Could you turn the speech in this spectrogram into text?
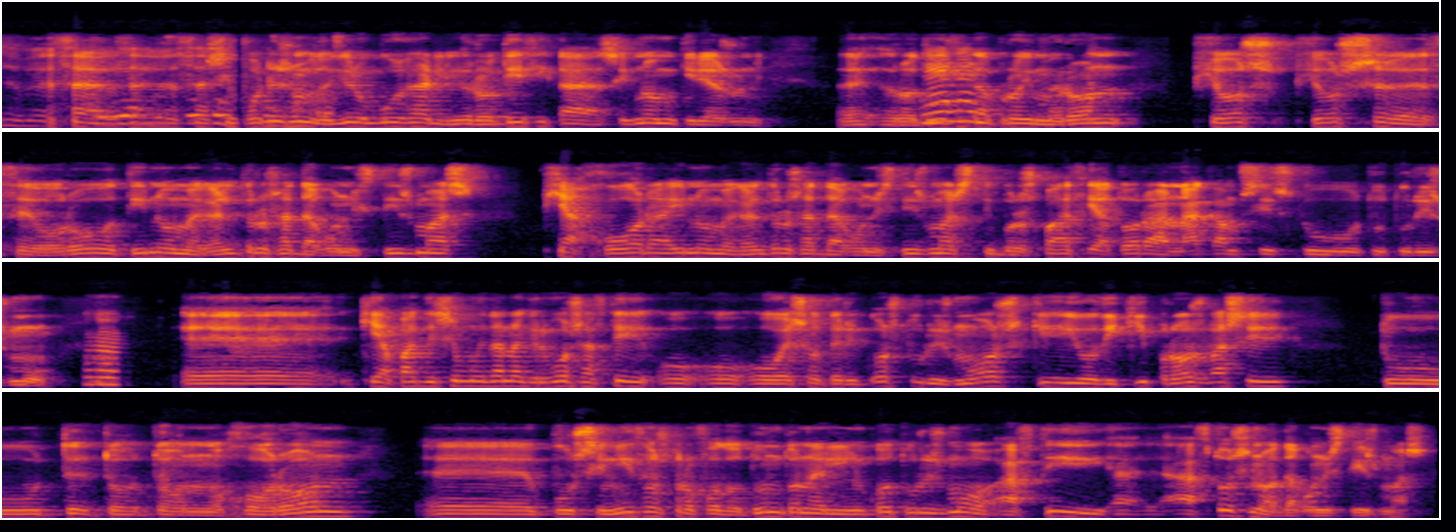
Ε, θα, θα, θα συμφωνήσω με τον κύριο Μπούχαλη. Ρωτήθηκα, συγγνώμη κυρία Ζούνη, ε, ρωτήθηκα ναι, ναι. προημερών ποιος, ποιος ε, θεωρώ ότι είναι ο μεγαλύτερος ανταγωνιστής μας, ποια χώρα είναι ο μεγαλύτερος ανταγωνιστής μας στην προσπάθεια τώρα ανάκαμψης του, του τουρισμού. Mm. Ε, και η απάντησή μου ήταν ακριβώς αυτή, ο, ο, ο εσωτερικός τουρισμός και η οδική πρόσβαση του, το, των χωρών ε, που συνήθως τροφοδοτούν τον ελληνικό τουρισμό. Αυτή, αυτός είναι ο ανταγωνιστής μας.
